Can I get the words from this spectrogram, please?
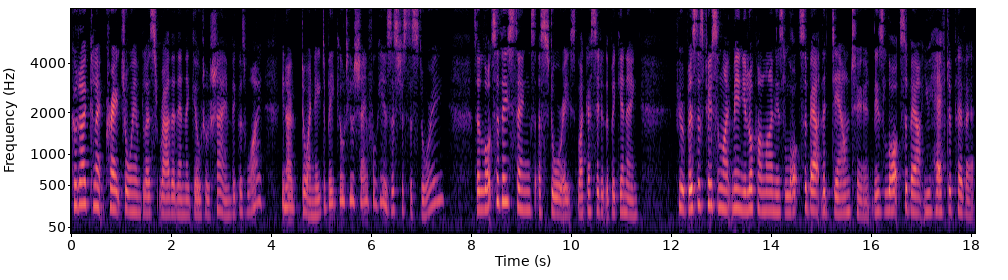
Could I create joy and bliss rather than the guilt or shame? Because why? You know, do I need to be guilty or shameful here? Is this just a story? So lots of these things are stories. Like I said at the beginning, if you're a business person like me and you look online, there's lots about the downturn. There's lots about you have to pivot.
